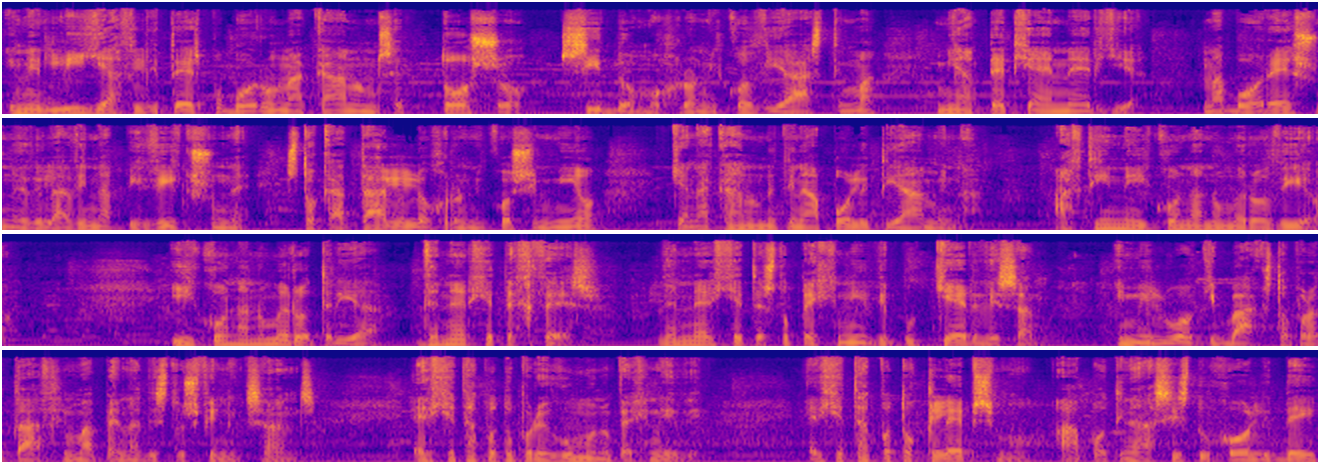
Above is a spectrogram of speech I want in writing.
Είναι λίγοι αθλητές που μπορούν να κάνουν σε τόσο σύντομο χρονικό διάστημα μια τέτοια ενέργεια. Να μπορέσουν δηλαδή να πηδήξουν στο κατάλληλο χρονικό σημείο και να κάνουν την απόλυτη άμυνα. Αυτή είναι η εικόνα νούμερο 2. Η εικόνα νούμερο 3 δεν έρχεται χθες. Δεν έρχεται στο παιχνίδι που κέρδισαν οι Milwaukee Bucks το πρωτάθλημα απέναντι στους Phoenix Suns. Έρχεται από το προηγούμενο παιχνίδι. Έρχεται από το κλέψιμο, από την assist του Holiday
